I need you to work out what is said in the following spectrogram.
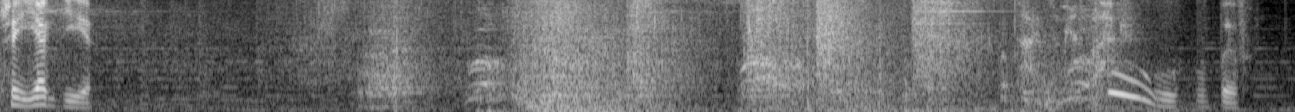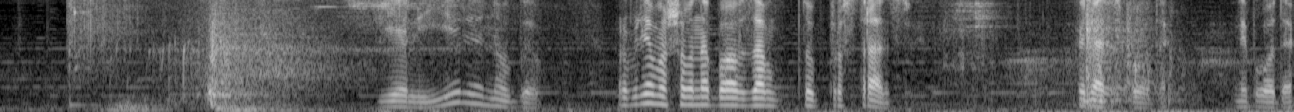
Ще як діє. Ух, вбив. Єлі-єлі, но вбив. Проблема, що вона була в замкнутому пространстві. Хиляться було де. Не буде?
